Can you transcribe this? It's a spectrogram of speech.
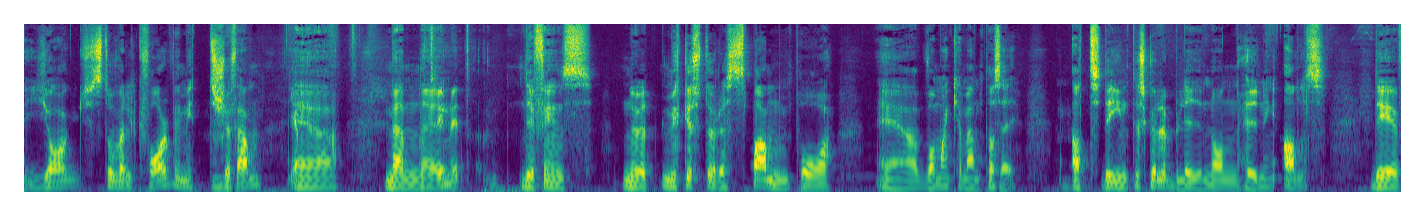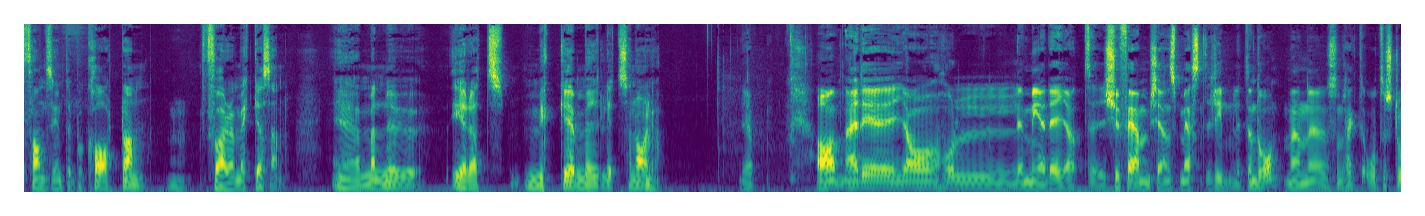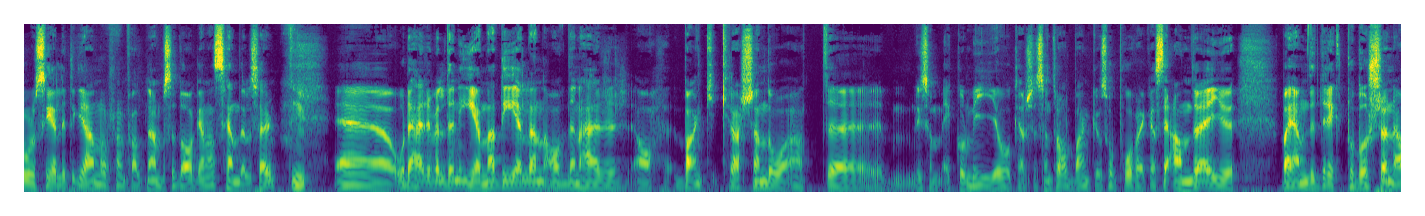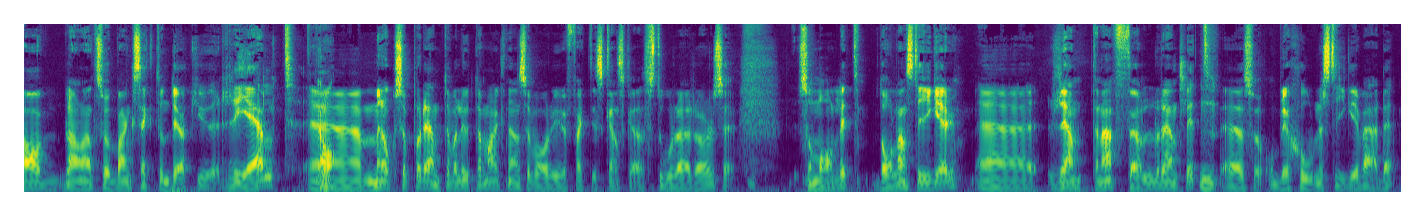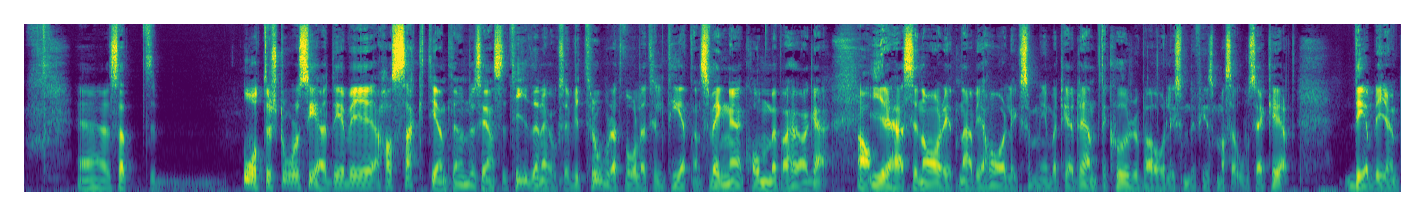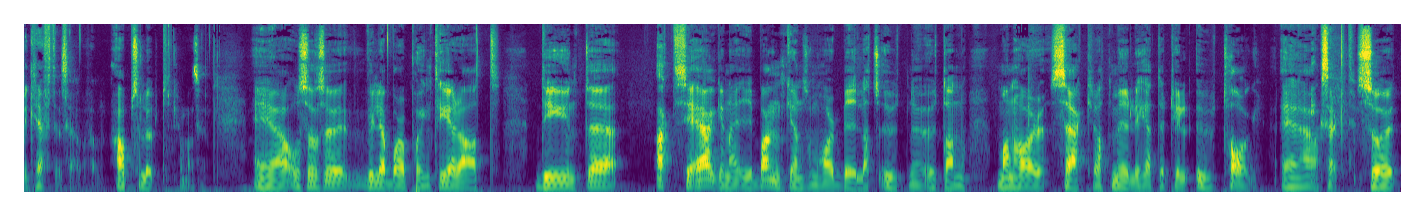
Jag står väl kvar vid mitt 25. Japp. Eh, men eh. Det finns nu ett mycket större spann på eh, vad man kan vänta sig. Att det inte skulle bli någon höjning alls, det fanns inte på kartan Mm. för en vecka sedan. Eh, men nu är det ett mycket möjligt scenario. Ja, nej, det, jag håller med dig att 25 känns mest rimligt ändå. Men eh, som sagt, det återstår att se lite grann och framförallt närmaste dagarnas händelser. Eh, och det här är väl den ena delen av den här ja, bankkraschen då, att eh, liksom ekonomi och kanske centralbanker och så påverkas. Det andra är ju, vad hände direkt på börsen? Ja, bland annat så banksektorn dök ju rejält. Eh, Ja. Men också på ränte och valutamarknaden så var det ju faktiskt ganska stora rörelser. Som vanligt, dollarn stiger, eh, räntorna föll ordentligt, eh, så obligationer stiger i värde. Så att återstår att se. Det vi har sagt egentligen under senaste tiden är också att vi tror att volatiliteten, svängningarna kommer vara höga Ja. i det här scenariet när vi har liksom inverterad räntekurva och liksom det finns massa osäkerhet. Det blir ju en bekräftelse i alla fall, Absolut. kan man säga. Eh, och sen så vill jag bara poängtera att det är ju inte aktieägarna i banken som har bailats ut nu, utan man har säkrat möjligheter till uttag. Eh, Exakt. Så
